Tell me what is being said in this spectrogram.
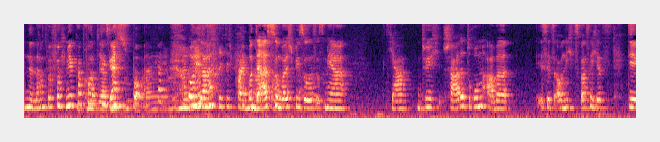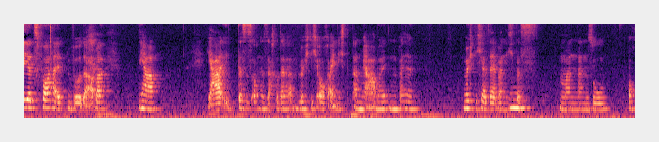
eine Lampe von mir kaputt oh Gott, gegangen. Ja, ist super unangenehm. und richtig, da, richtig peinlich. Und da ist zum Beispiel so, es ist mir ja natürlich schade drum, aber ist jetzt auch nichts, was ich jetzt dir jetzt vorhalten würde. Aber ja, ja, das ist auch eine Sache, da möchte ich auch eigentlich an mir arbeiten, weil möchte ich ja selber nicht, mhm. dass man dann so auch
